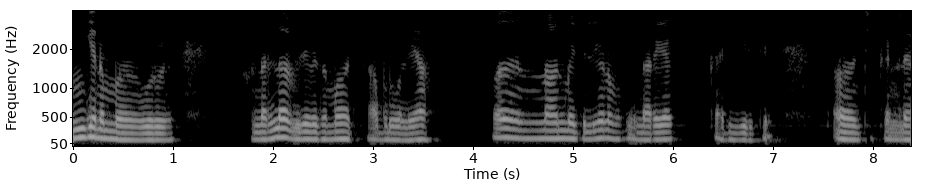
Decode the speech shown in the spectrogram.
இங்கே நம்ம ஒரு நல்லா விதவிதமாக வச்சு சாப்பிடுவோம் இல்லையா? நான்வெஜ்லேயும் நமக்கு நிறையா கறி இருக்குது சிக்கனில்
